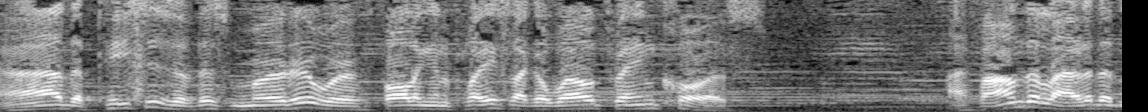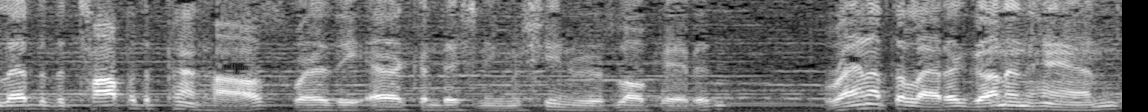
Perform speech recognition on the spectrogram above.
Ah, the pieces of this murder were falling in place like a well-trained chorus. I found the ladder that led to the top of the penthouse where the air conditioning machinery was located, ran up the ladder, gun in hand,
